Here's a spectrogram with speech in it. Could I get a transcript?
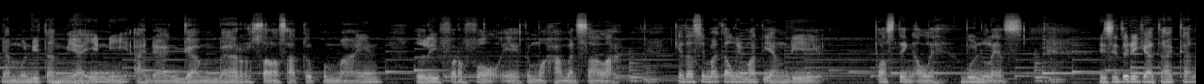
Namun di Tamiya ini ada gambar salah satu pemain Liverpool, yaitu Muhammad Salah. Kita simak kalimat yang diposting oleh Bun Les. Di situ dikatakan,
